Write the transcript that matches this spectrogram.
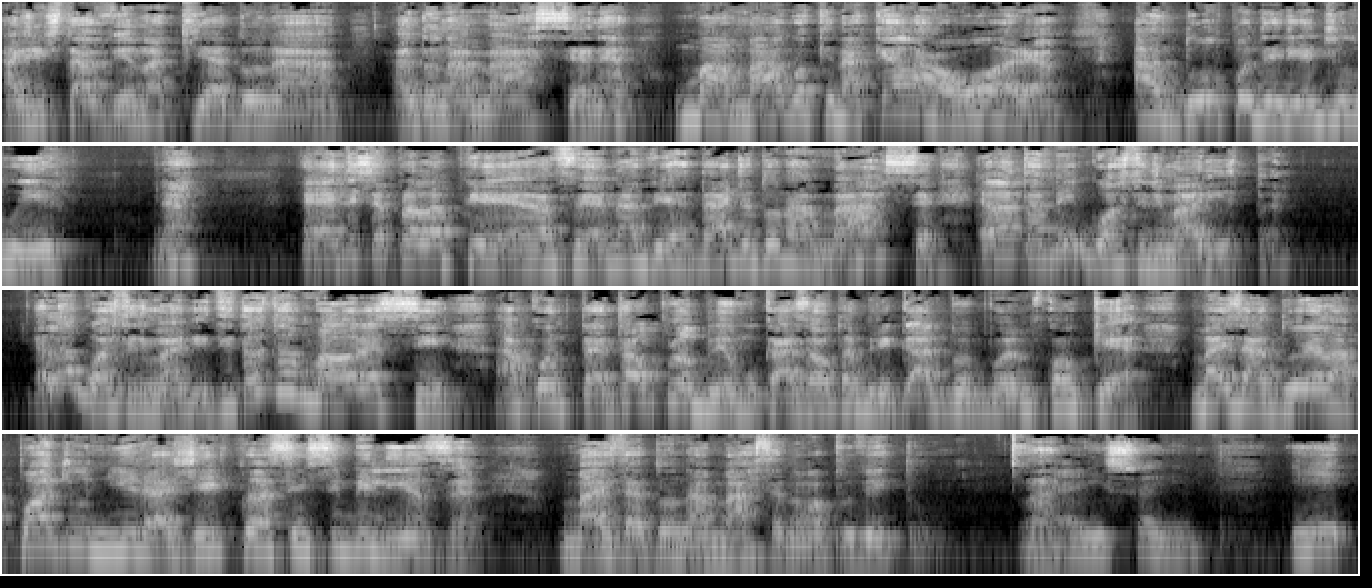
a gente está vendo aqui a dona, a dona Márcia, né? Uma mágoa que naquela hora a dor poderia diluir, né? É, deixa pra lá, porque na verdade a dona Márcia, ela também gosta de Marita. Ela gosta de Marita. Então tem uma hora assim, a, tá o problema, o casal tá brigado problema qualquer. Mas a dor, ela pode unir a gente porque ela sensibiliza. Mas a dona Márcia não aproveitou. Né? É isso aí. E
